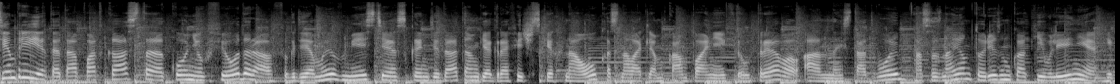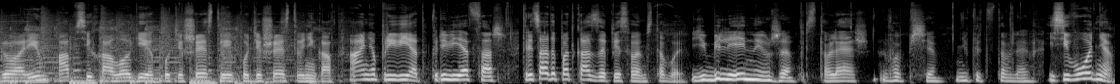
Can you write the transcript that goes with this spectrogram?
Всем привет! Это подкаст «Конюх Федоров», где мы вместе с кандидатом географических наук, основателем компании Phil Travel Анной Статвой осознаем туризм как явление и говорим о психологии путешествий и путешественников. Аня, привет! Привет, Саш. 30-й подкаст записываем с тобой. Юбилейный уже. Представляешь? Вообще, не представляю. И сегодня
